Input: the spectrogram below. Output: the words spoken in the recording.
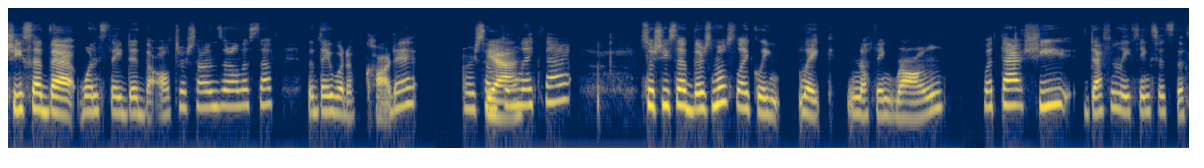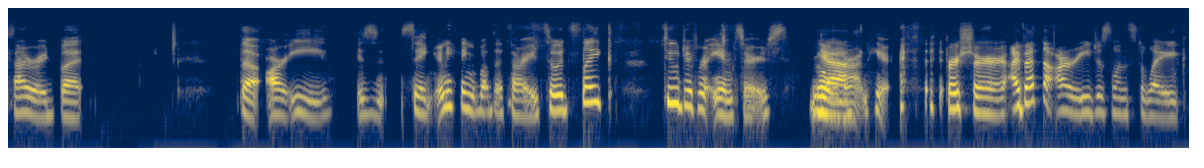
She said that once they did the ultrasounds and all this stuff, that they would have caught it or something Yeah. like that. So she said there's most likely like nothing wrong with that. She definitely thinks it's the thyroid, but the RE isn't saying anything about the thyroid. So it's like two different answers going Yeah. on here. For sure. I bet the RE just wants to like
